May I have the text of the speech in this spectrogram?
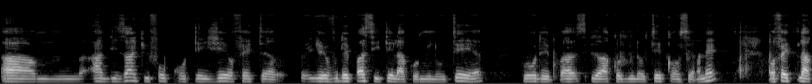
en disant qu'il faut protéger, en fait, je ne voulais pas citer la communauté, hein, pour pas la communauté concernée. En fait, la,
